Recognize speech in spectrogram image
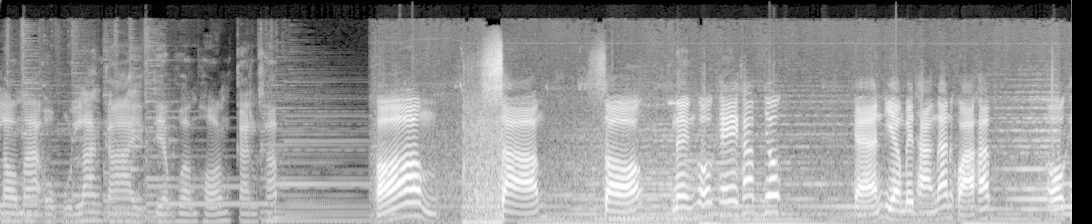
เรามาอบอุ่นร่างกาย เตรียมความพร้อมกันครับ พร้อม 3 2 1 โอเคครับยก แขนเอียงไปทางด้านขวาครับ โอเค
